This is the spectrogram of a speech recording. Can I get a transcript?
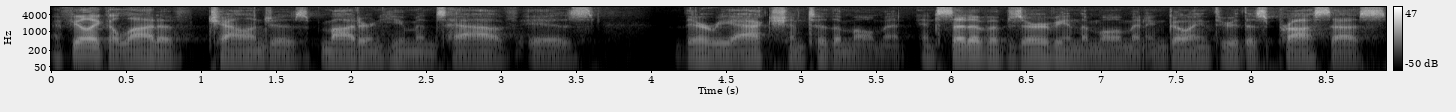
I feel like a lot of challenges modern humans have is their reaction to the moment. Instead of observing the moment and going through this process,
